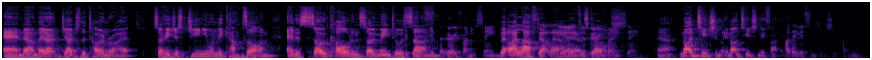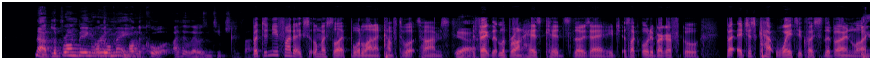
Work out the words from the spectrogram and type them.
and um, they don't judge the tone right. So he just genuinely comes on and is so cold and so mean to his son a very funny scene. that I laughed out loud. yeah, Yeah, it it's was a very gold. funny scene. Yeah, not intentionally, not intentionally funny. I think it's intentionally. No, LeBron being On real the, mean. on the court, I thought that was intentionally funny. But didn't you find it almost like borderline uncomfortable at times? yeah, The fact that LeBron has kids those age, it's like autobiographical, but it just cut way too close to the bone. Like,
